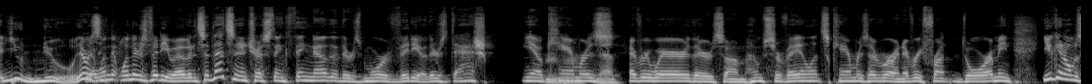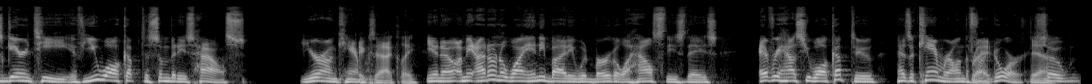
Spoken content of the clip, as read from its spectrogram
you knew. There was Yeah, when, when there's video evidence, and that's an interesting thing now that there's more video. There's dash, you know, cameras Mm-hmm. yeah. everywhere. There's um, home surveillance cameras everywhere on every front door. I mean, you can almost guarantee if you walk up to somebody's house, you're on camera. exactly. You know, I mean, I don't know why anybody would burgle a house these days. Every house you walk up to has a camera on the front Right. door. Yeah. So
